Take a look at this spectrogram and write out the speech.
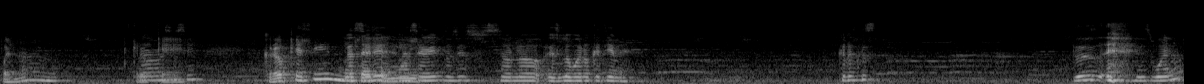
Pues no, creo Nada más que... así. Creo que sí. no La sé, serie, la serie entonces solo es lo bueno que tiene. ¿Crees que es, entonces, es bueno?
